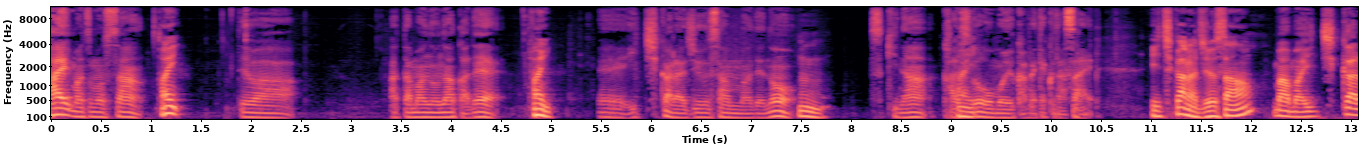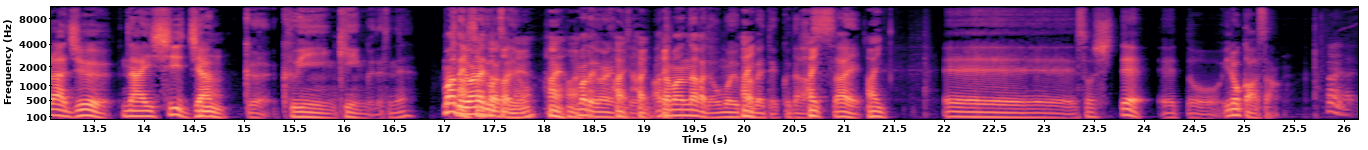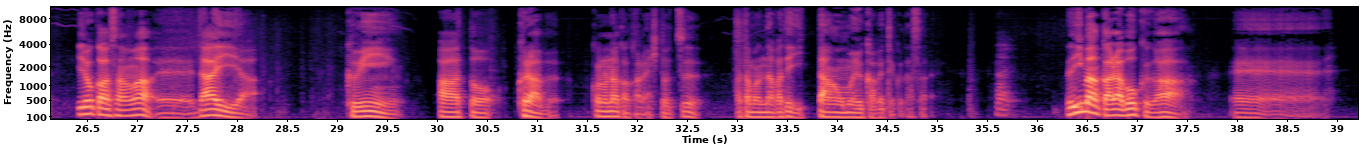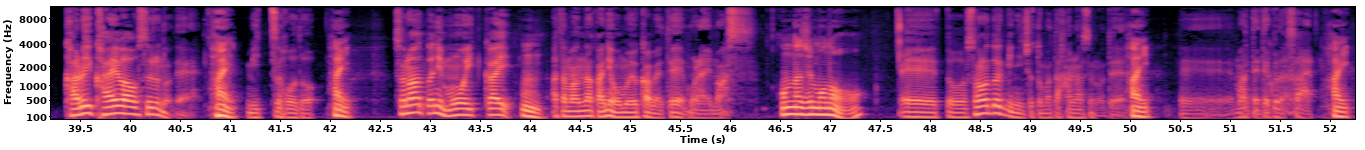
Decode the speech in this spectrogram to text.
はい、松本さん。はい。では、頭の中で、はい。えー1から13までの好うん。きな数を思い浮かべてください。1から 13? まあまあ、1から10ないし、ジャック、クイーン、キングですね。まだ言わないでくださいよういうねはいはいまだ言わないでくださいはいはい頭の中で思い浮かべてください。はい。えー、そして、えっと、色川さん。はいはい。色川さんは、えー、ダイヤ、クイーン、アート、クラブ。この中から一つ、頭の中で一旦思い浮かべてください。はい。で今から僕が、えー、軽い会話をするので、はい。三つほど。はい。その後にもう一回、うん頭の中に思い浮かべてもらいます。同じものを？えっと、その時にちょっとまた話すので、はい。えー、待っててください。はい。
